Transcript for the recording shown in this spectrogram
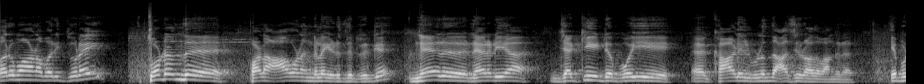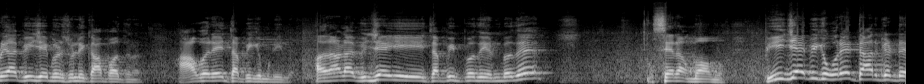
வருமான வரித்துறை தொடர்ந்து பல ஆவணங்களை எடுத்துகிட்டு இருக்கு. நேரு நேரடியாக ஜக்கிகிட்ட போய் காலில் விழுந்து ஆசீர்வாதம் வாங்குறார். எப்படியா பிஜேபி சொல்லி காப்பாற்றினார் அவரே தப்பிக்க முடியல. அதனால் விஜய் தப்பிப்பது என்பது சிரமம். பிஜேபிக்கு ஒரே டார்கெட்டு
